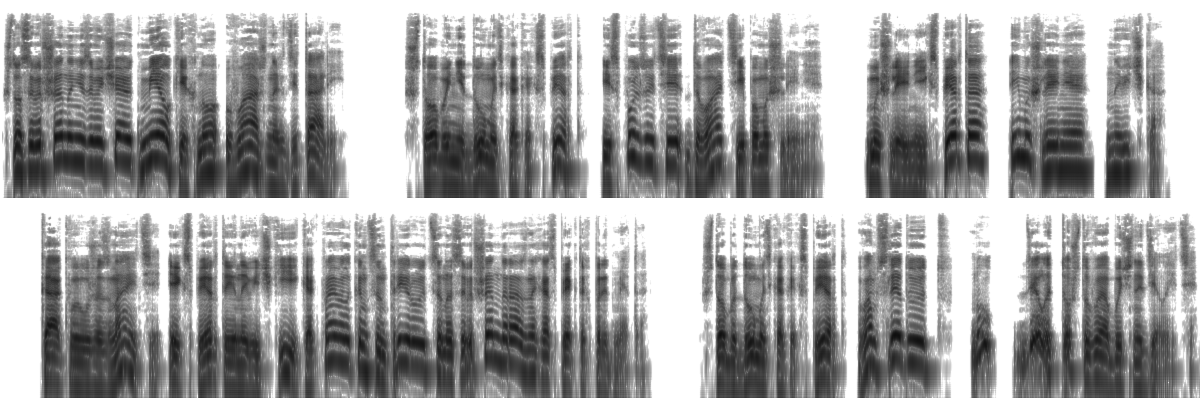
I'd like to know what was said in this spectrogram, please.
что совершенно не замечают мелких, но важных деталей. Чтобы не думать как эксперт, используйте два типа мышления мышление эксперта и мышление новичка. Как вы уже знаете, эксперты и новички, как правило, концентрируются на совершенно разных аспектах предмета. Чтобы думать как эксперт, вам следует, ну, делать то, что вы обычно делаете.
